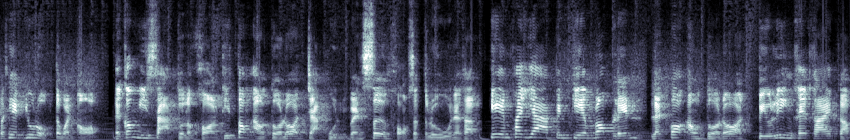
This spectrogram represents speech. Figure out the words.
ประเทศยุโรปตะวันออก และก็มี 3 ตัวละครที่ต้องเอาตัวรอดจากหุ่นแวนเซอร์ของศัตรูนะครับเกมพยายามเป็นเกมรอบเลนและก็เอาตัวรอดฟีลลิ่งคล้ายๆ กับ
